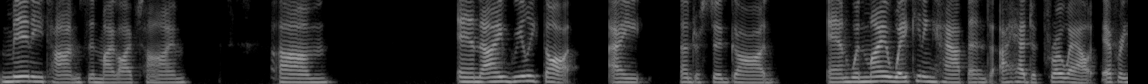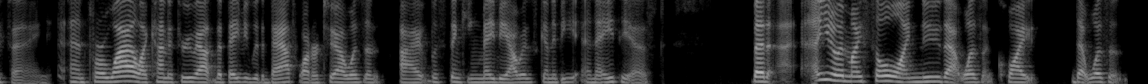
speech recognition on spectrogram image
many times in my lifetime. Um, and I really thought I understood God. And when my awakening happened, I had to throw out everything. And for a while, I kind of threw out the baby with the bathwater too. I wasn't, I was thinking maybe I was going to be an atheist but I, you know in my soul i knew that wasn't quite that wasn't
